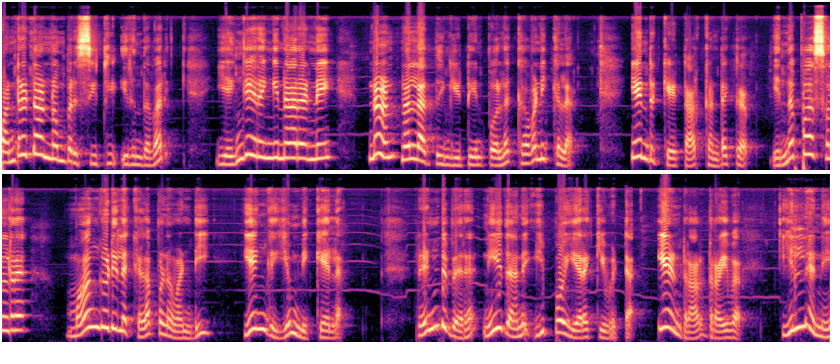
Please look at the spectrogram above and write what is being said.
பன்னிரெண்டாம் நம்பர் சீட்டில் இருந்தவர் எங்கே இறங்கினார் அண்ணே? நான் நல்லா தூங்கிட்டேன் போல கவனிக்கல என்று கேட்டார் கண்டக்டர் என்னப்பா சொல்ற? மாங்குடியில் கிளப்பின வண்டி எங்கேயும் நிக்கல. ரெண்டு பேரை நீதானே இப்போ இறக்கி விட்ட என்றார் டிரைவர் இல்லனே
